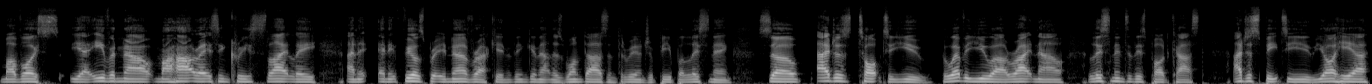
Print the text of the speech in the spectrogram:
my voice, yeah, even now, my heart rate's increased slightly, and it and it feels pretty nerve wracking thinking that there's 1,300 people listening. So I just talk to you, whoever you are right now, listening to this podcast. I just speak to you. You're here,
